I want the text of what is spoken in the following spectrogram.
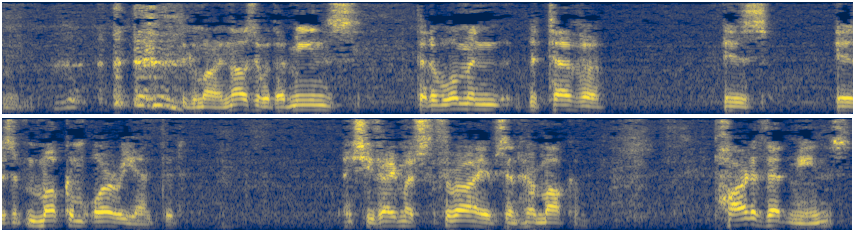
the Gemara knows what that means. That a woman beteva is is makam oriented, and she very much thrives in her makam. Part of that means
